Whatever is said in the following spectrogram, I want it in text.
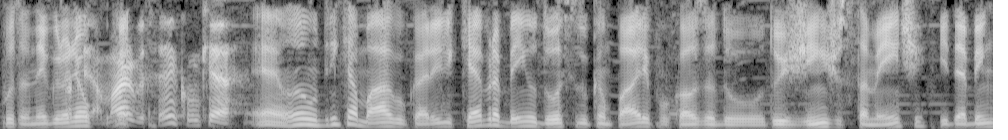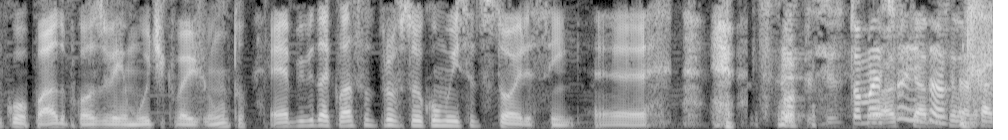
Puta, Negroni é, É um, amargo assim? Como que é? é, é um drink amargo, cara. Ele quebra bem o doce do Campari por causa do, do gin, justamente. E é bem encorpado por causa do vermute que vai junto. É a bebida clássica do professor comunista de história, assim. É... Pô, preciso tomar isso acho aí que a então. bicha ficar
